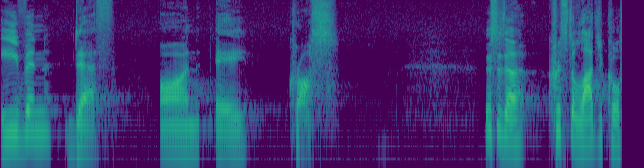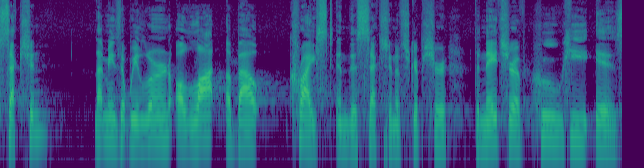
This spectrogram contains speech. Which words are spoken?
even death on a cross. This is a Christological section. That means that we learn a lot about Christ in this section of Scripture, the nature of who he is.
